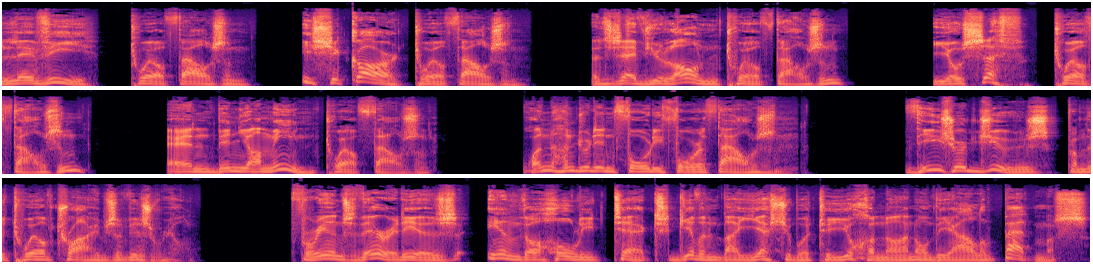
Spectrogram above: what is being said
Levi, 12,000. Issachar, 12,000. Zebulon, 12,000. Yosef, 12,000, and Benjamin 12,000. 144,000. These are Jews from the 12 tribes of Israel. Friends, there it is in the holy text given by Yeshua to Yochanan on the Isle of Patmos.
